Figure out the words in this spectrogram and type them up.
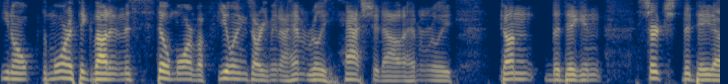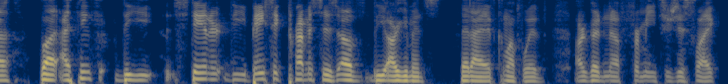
you know, the more I think about it, and this is still more of a feelings argument, I haven't really hashed it out. I haven't really done the digging, searched the data, but I think the standard, the basic premises of the arguments that I have come up with are good enough for me to just like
